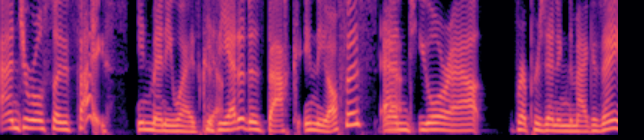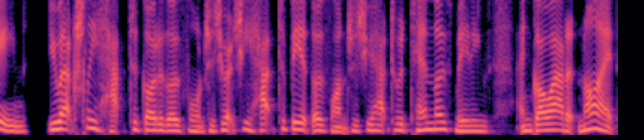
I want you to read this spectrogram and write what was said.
And you're also the face in many ways because Yeah. the editor's back in the office Yeah. and you're out representing the magazine. You actually had to go to those launches. You actually had to be at those lunches. You had to attend those meetings and go out at night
